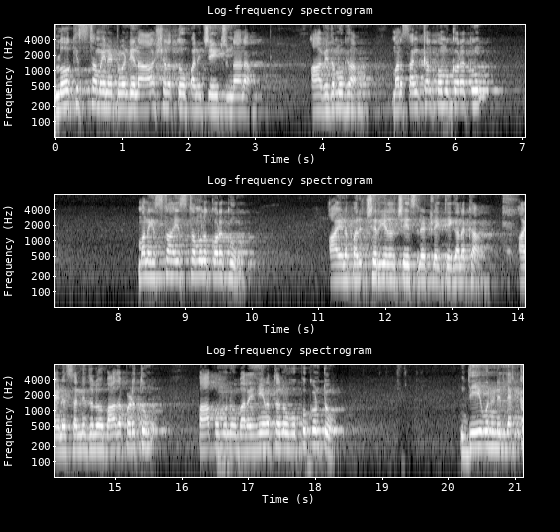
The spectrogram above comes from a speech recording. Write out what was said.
లోకిష్టమైనటువంటి నా ఆశలతో పనిచేయుచున్నానా? ఆ విధముగా మన సంకల్పము కొరకు మన ఇష్టాయిష్టముల కొరకు ఆయన పరిచర్యలు చేసినట్లయితే గనక ఆయన సన్నిధిలో బాధపడుతూ పాపమును బలహీనతను ఒప్పుకుంటూ దేవునిని లెక్క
